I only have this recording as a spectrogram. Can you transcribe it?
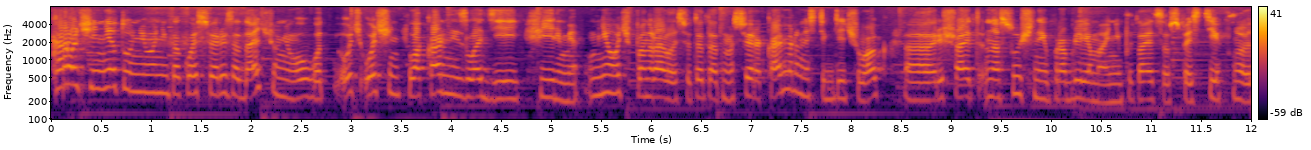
Короче, нет у него никакой сферы задачи, у него вот очень, очень локальный злодей в фильме. Мне очень понравилась вот эта атмосфера камерности, где чувак э, решает насущные проблемы, а не пытается спасти э,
